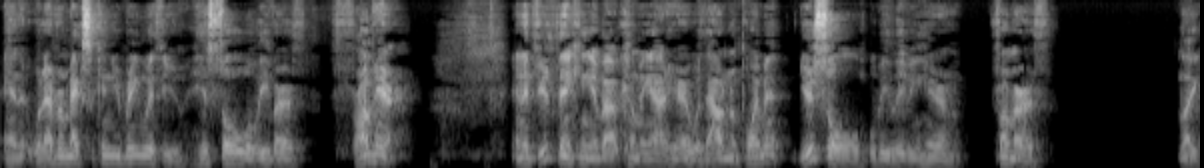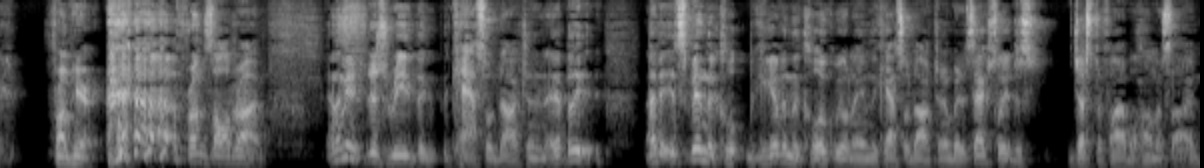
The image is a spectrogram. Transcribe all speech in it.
And whatever Mexican you bring with you, his soul will leave earth from here. And if you're thinking about coming out here without an appointment, your soul will be leaving here from earth like from here, from Saul Drive. And let me just read the, the Castle Doctrine. I believe it's been the given the colloquial name, the Castle Doctrine, but it's actually just justifiable homicide.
